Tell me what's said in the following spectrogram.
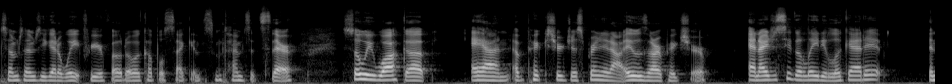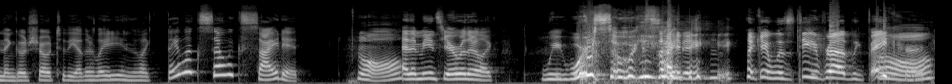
Sometimes you got to wait for your photo a couple seconds. Sometimes it's there. So we walk up and a picture just printed out. It was our picture. And I just see the lady look at it and then go show it to the other lady and they're like, "They look so excited." Aw. And then me and Ceaira were there like, "We were so excited." like it was Steve Bradley Baker. Aw.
